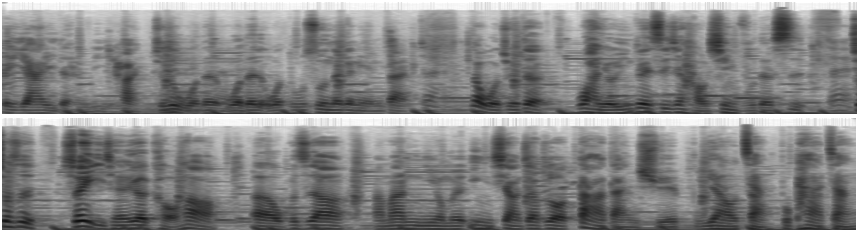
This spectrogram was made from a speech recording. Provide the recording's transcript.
被压抑的很厉害，就是我的我的我读书那个年代。对。那我觉得哇，有营队是一件好幸福的事。对。就是所以以前有一个口号，呃，我不知道妈妈你有没有印象，叫做“大胆学，不要脏，不怕脏”。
